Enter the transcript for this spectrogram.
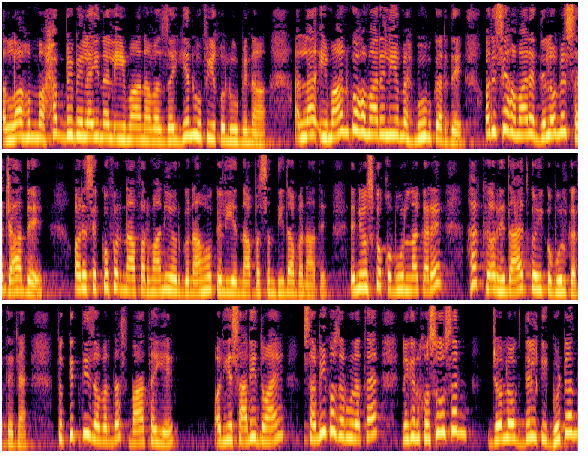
اللہ حب بلین المان وزین فی قلوبنا۔ اللہ ایمان کو ہمارے لیے محبوب کر دے اور اسے ہمارے دلوں میں سجا دے اور اسے کفر، نافرمانی اور گناہوں کے لیے ناپسندیدہ بنا دے۔ یعنی اس کو قبول نہ کرے، حق اور ہدایت کو ہی قبول کرتے جائیں۔ تو کتنی زبردست بات ہے یہ۔ اور یہ ساری دعائیں سبھی کو ضرورت ہے، لیکن خصوصاً جو لوگ دل کی گٹن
